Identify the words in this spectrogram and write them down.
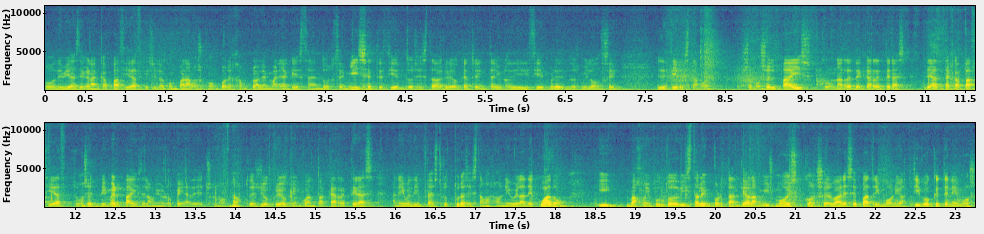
o de vías de gran capacidad, que si la comparamos con, por ejemplo, Alemania, que está en 12.700, estaba creo que a 31 de diciembre del 2011, es decir, estamos somos el país con una red de carreteras de alta capacidad, somos el primer país de la Unión Europea, de hecho. ¿no? Entonces yo creo que en cuanto a carreteras a nivel de infraestructuras estamos a un nivel adecuado y bajo mi punto de vista lo importante ahora mismo es conservar ese patrimonio activo que tenemos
